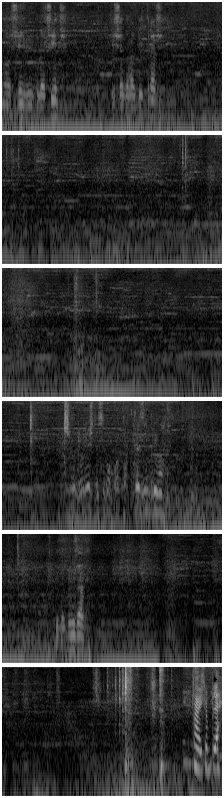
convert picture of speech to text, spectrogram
95,5 fișă de arbitraj. Dorește să mă contacteze în privat? E de vânzare. Hai că pleacă.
